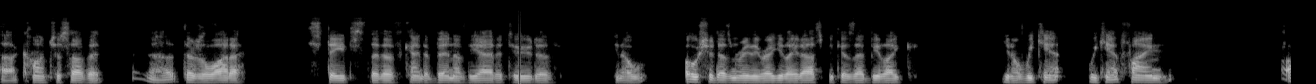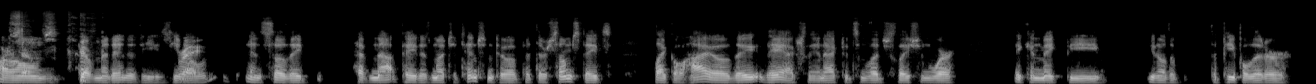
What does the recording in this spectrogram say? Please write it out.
uh, conscious of it. Uh, there's a lot of states that have kind of been of the attitude of, you know, OSHA doesn't really regulate us because that'd be like, you know, we can't we can't find our own government entities, you right. know, and so they have not paid as much attention to it. But there's some states like Ohio, they they actually enacted some legislation where they can make the, you know, the the people that are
